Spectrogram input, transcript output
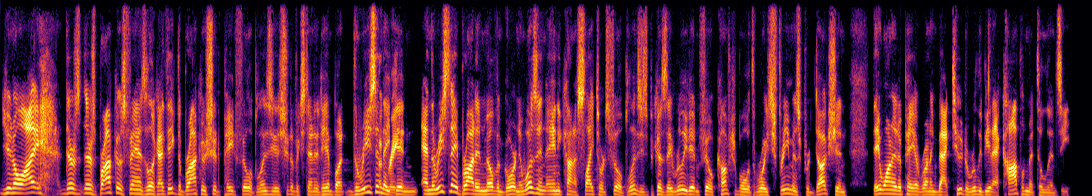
You know, I there's there's Broncos fans. Look, I think the Broncos should have paid Phillip Lindsay. They should have extended him, but the reason Agreed. they didn't, and the reason they brought in Melvin Gordon, it wasn't any kind of slight towards Phillip Lindsay, is because they really didn't feel comfortable with Royce Freeman's production. They wanted to pay a running back too to really be that complement to Lindsay.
